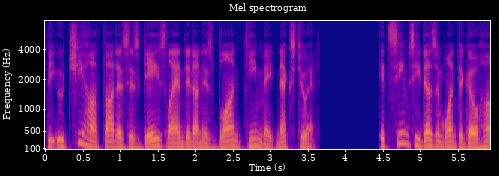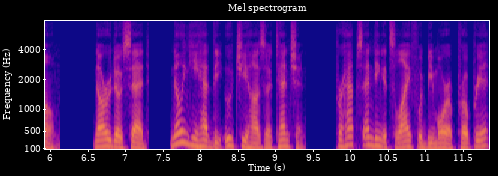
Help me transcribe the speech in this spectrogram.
The Uchiha thought as his gaze landed on his blonde teammate next to it. It seems he doesn't want to go home. Naruto said, knowing he had the Uchiha's attention. Perhaps ending its life would be more appropriate?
